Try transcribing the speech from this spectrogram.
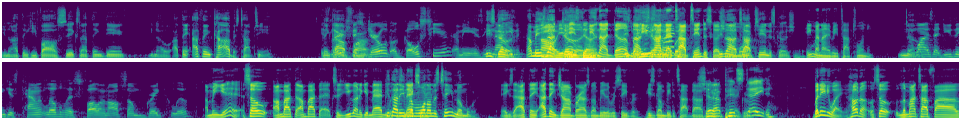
You know, I think he falls sixth, and I think then you know I think I think Cobb is top ten. I Is think Larry Cobb's fine. Fitzgerald a ghost here? I mean, is he He's not done. even? I mean, he's Oh, not yeah, done. he's done. He's not done, He's but not he's not in that top ten discussion. He's not no a top ten discussion. He might not even be top twenty. No. Why is that? Do you think his talent level has fallen off some great cliff? I mean, yeah. So I'm about to. I'm about to. So you're gonna get mad at me. He's with not this even next number one one. on his team no more. Exactly. I think. I think John Brown's gonna be the receiver. He's gonna be the top dog. Shut up, that- in Pitt. State. But anyway, hold on. So le- my top five:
